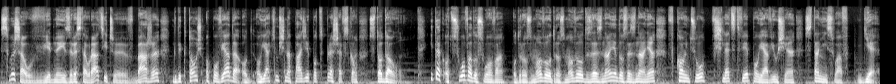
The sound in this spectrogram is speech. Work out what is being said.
słyszał w jednej z restauracji czy w barze, gdy ktoś opowiada o, o jakimś napadzie pod Pleszewską stodołą. I tak od słowa do słowa, od rozmowy od rozmowy, od zeznania do zeznania, w końcu w śledztwie pojawił się Stanisław G.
